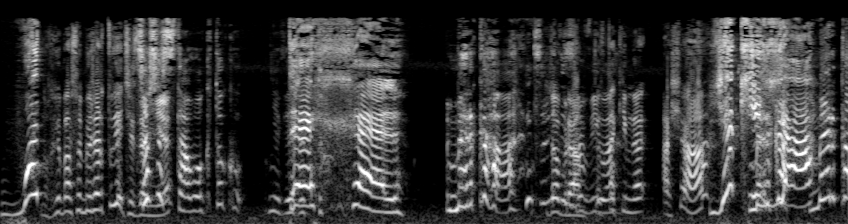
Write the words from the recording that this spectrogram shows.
What No chyba sobie żartujecie ze Co mnie. się stało? Kto ku... Nie wiem. the hell? Merka! Coś Dobra, ty to w zrobiła? takim ra- Asia? Jaki Merka, ja? Merka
